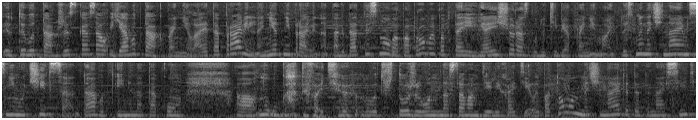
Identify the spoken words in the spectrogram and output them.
ты, ты вот так же сказал, я вот так поняла, это правильно? Нет, неправильно. Тогда ты снова попробуй повтори, я еще раз буду тебя понимать. То есть мы начинаем с ним учиться, да, вот именно таком ну, угадывать, вот что же он на самом деле хотел. И потом он начинает это доносить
